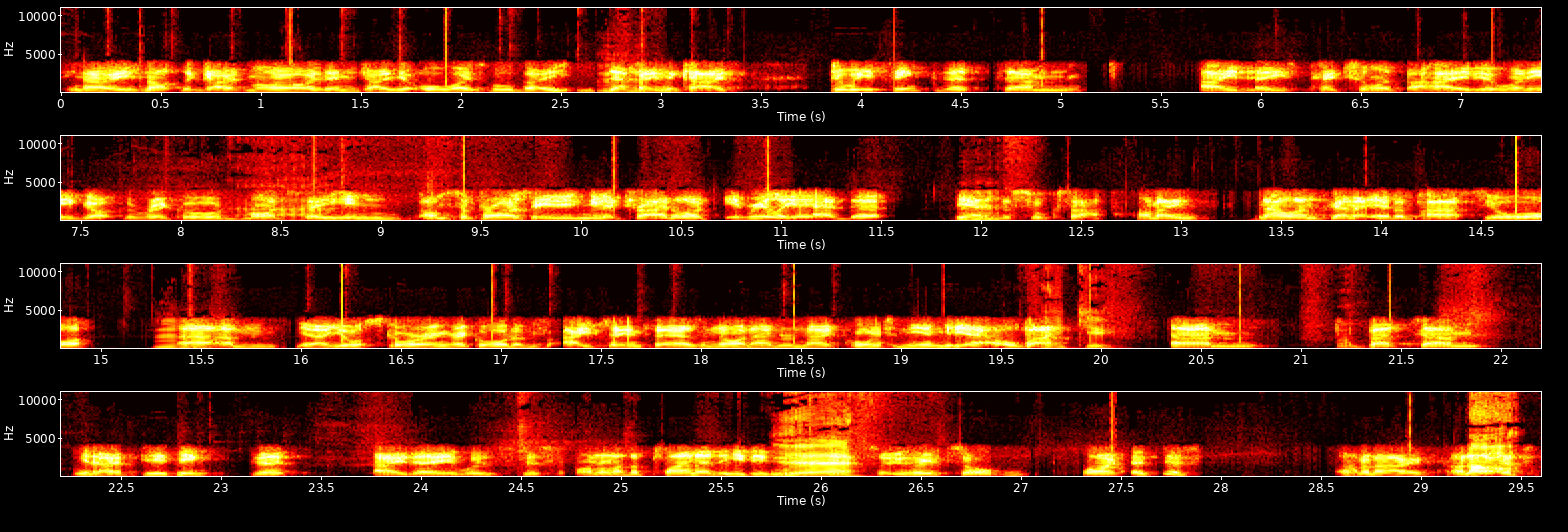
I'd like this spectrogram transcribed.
you know, he's not the goat in my eyes. MJ always will be. That being the case, do we think that um, AD's petulant behaviour when he got the record might see him? I'm surprised he didn't get traded. Like he really had the he had the sooks up. I mean, no one's going to ever pass your. Um, you know your scoring record of eighteen thousand nine hundred and eight points in the NBL. But Thank you. um, but um, you know, do you think that AD was just on another planet? He didn't Yeah. two hoots, or like it just I don't know. I know it's, it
